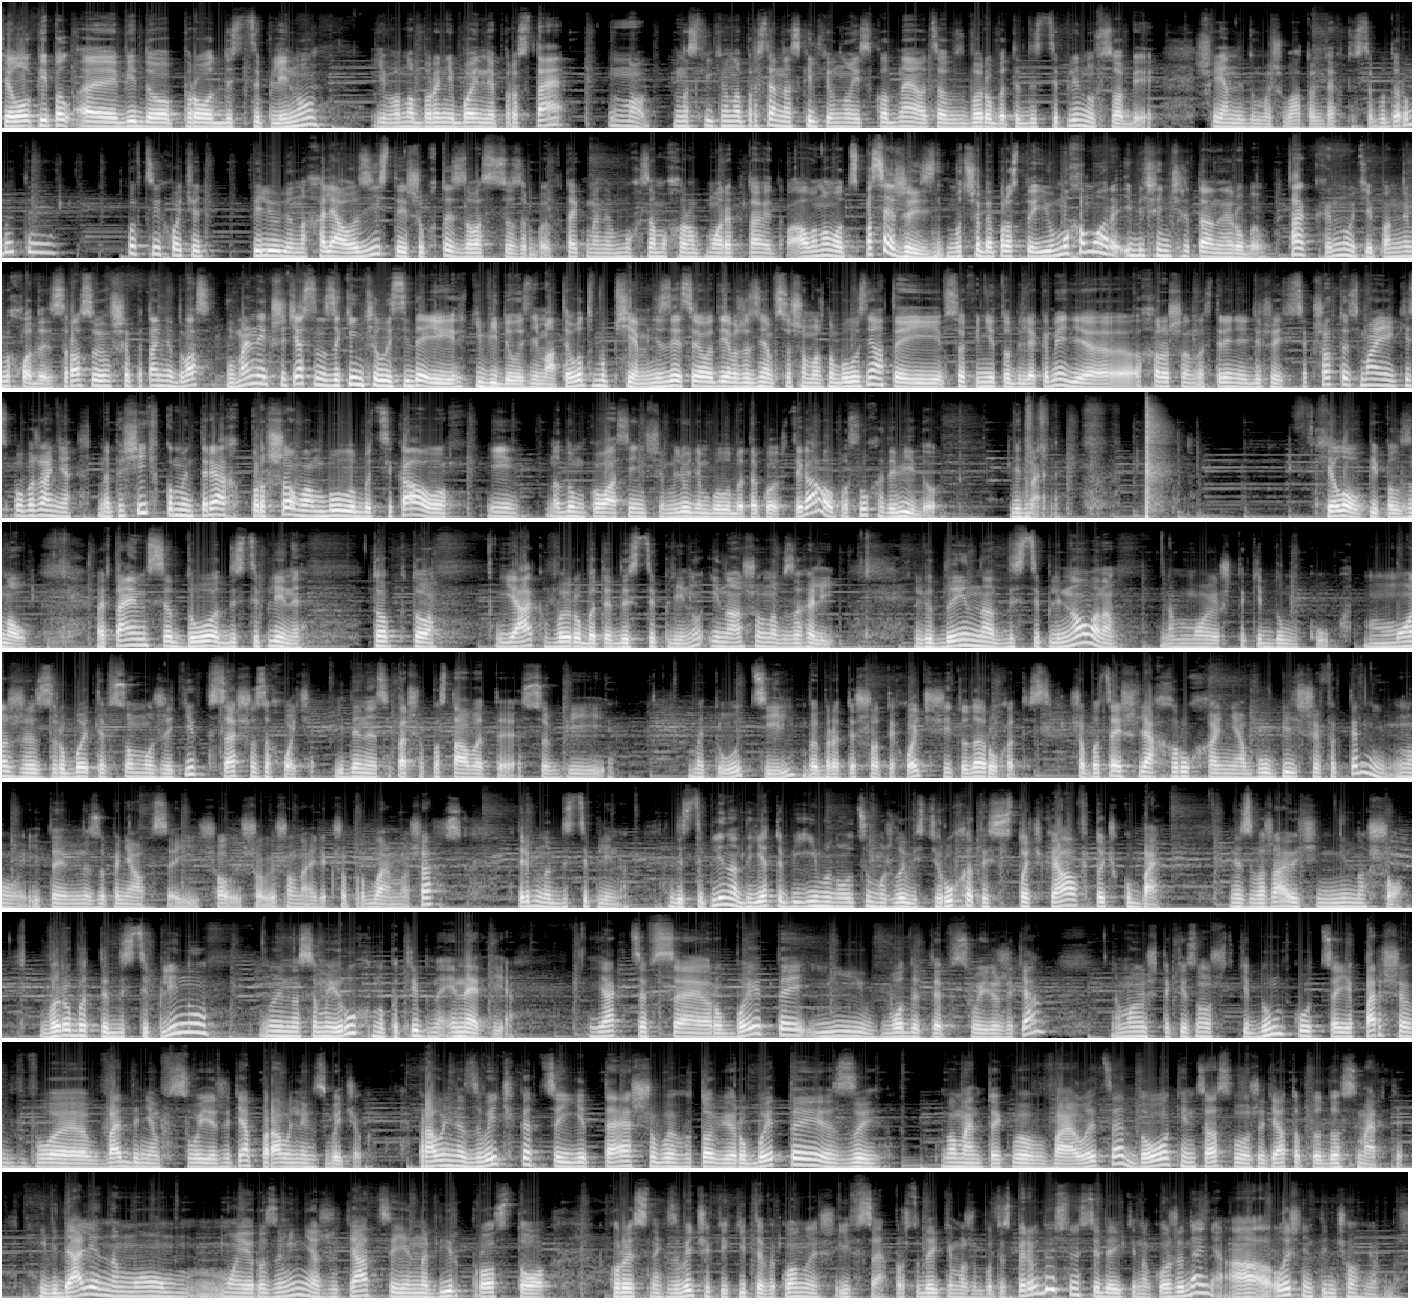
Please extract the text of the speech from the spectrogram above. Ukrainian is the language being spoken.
Hello people, Е, відео про дисципліну, і воно бронібой не просте. Ну, наскільки воно просте, наскільки воно і складне, оце виробити дисципліну в собі. Що я не думаю, що багато людей хтось це буде робити. Повці хочуть пілюлю на халяву з'їсти, щоб хтось за вас все зробив. Так мене в за мухоморе питають, а воно от спасе жизнь. От щоб я просто і в мухоморе, і більше нічого не робив. Так, ну типа, не виходить. Зразу ще питання до вас. У мене, якщо чесно, закінчились ідеї, які відео знімати. От взагалі, мені здається, от я вже зняв все, що можна було зняти, і все фініто для комедія. Хороше настроєння, держитесь. Якщо хтось має якісь побажання, напишіть в коментарях, про що вам було би цікаво, і на думку вас іншим людям було би також цікаво послухати відео від мене. Hello, people, знову. Вертаємося до дисципліни. Тобто, як виробити дисципліну і на що вона взагалі? Людина дисциплінована, на мою ж таки думку, може зробити в своєму житті все, що захоче. Єдине, це перше поставити собі мету, ціль, вибрати, що ти хочеш, і туди рухатись. Щоб оцей шлях рухання був більш ефективний, ну і ти не зупинявся і йшов, йшов, йшов, навіть якщо проблема ще щось, потрібна дисципліна. Дисципліна дає тобі іменно цю можливість рухатись з точки А в точку Б, незважаючи ні на що. Виробити дисципліну, ну і на самий рух ну, потрібна енергія. Як це все робити і вводити в своє життя? На мою ж таки, знову ж таки, думку, це є перше введення в своє життя правильних звичок. Правильна звичка це є те, що ви готові робити з моменту, як ви ввели це, до кінця свого життя, тобто до смерті. І в ідеалі, на мо- моє розуміння, життя це є набір просто корисних звичок, які ти виконуєш, і все. Просто деякі можуть бути з періодичності, деякі на кожен день, а лишнє ти нічого не робиш.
